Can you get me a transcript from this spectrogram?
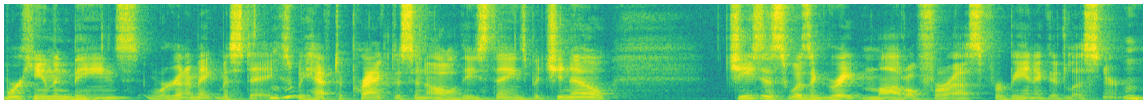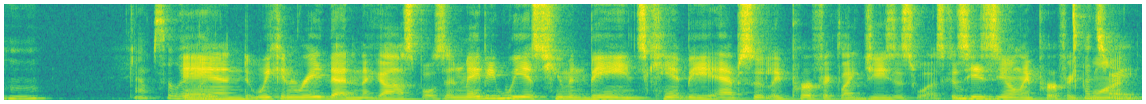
we're human beings. We're going to make mistakes. Mm-hmm. We have to practice in all of these things. But you know, Jesus was a great model for us for being a good listener. Mm-hmm. absolutely And we can read that in the Gospels. And maybe we as human beings can't be absolutely perfect like Jesus was because he's the only perfect Mm-hmm. that's one. right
